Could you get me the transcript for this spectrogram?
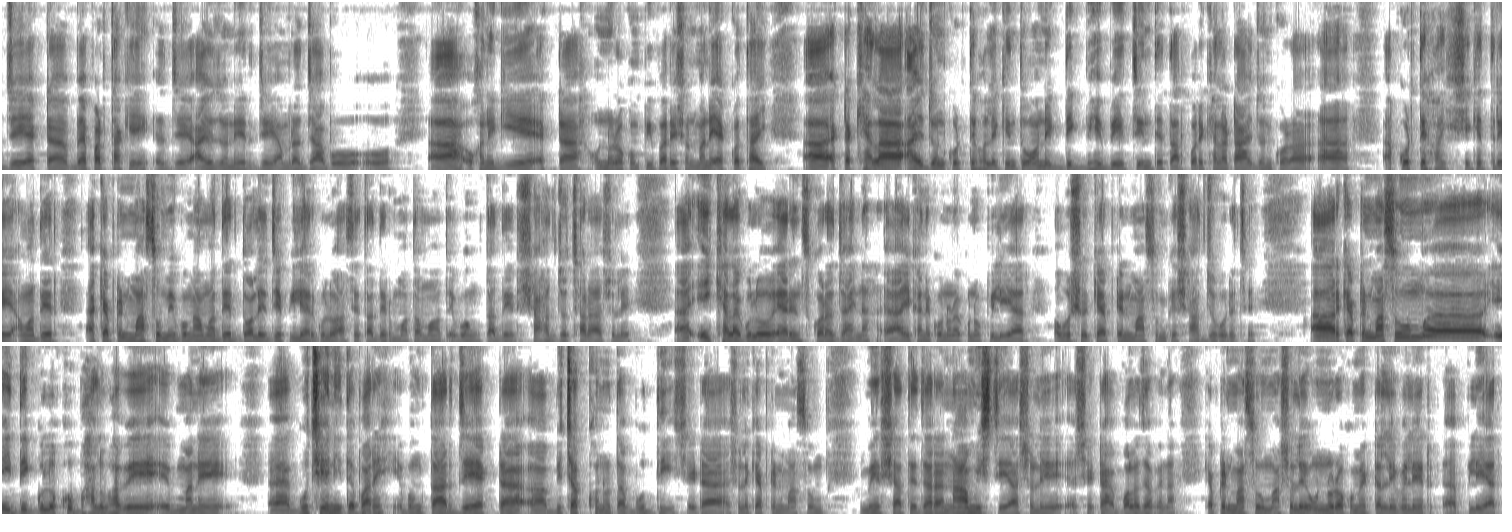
যে একটা ব্যাপার থাকে, যে আয়োজনের যে আমরা যাব ও ওখানে গিয়ে একটা অন্যরকম প্রিপারেশন মানে এক কথায় একটা খেলা আয়োজন করতে হলে কিন্তু অনেক দিক ভেবে চিনতে তারপরে খেলাটা আয়োজন করা করতে হয়, সেক্ষেত্রে আমাদের ক্যাপ্টেন মাসুম এবং আমাদের দলের যে প্লেয়ারগুলো আছে, তাদের মতামত এবং তাদের সাহায্য ছাড়া আসলে এই খেলাগুলো অ্যারেঞ্জ করা যায় না। এখানে কোনো না কোনো প্লেয়ার অবশ্যই ক্যাপ্টেন মাসুমকে সাহায্য করেছে। আর ক্যাপ্টেন মাসুম এই দিকগুলো খুব ভালোভাবে মানে গুছিয়ে নিতে পারে এবং তার যে একটা বিচক্ষণতা বুদ্ধি সেটা আসলে ক্যাপ্টেন মাসুমের সাথে যারা না মিশছে আসলে সেটা বলা যাবে না। ক্যাপ্টেন মাসুম আসলে অন্যরকম একটা লেভেলের প্লেয়ার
